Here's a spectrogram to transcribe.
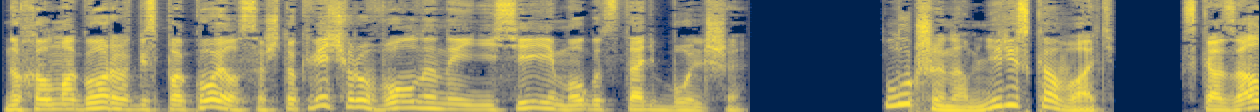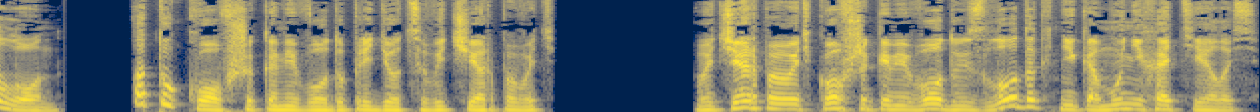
Но Холмогоров беспокоился, что к вечеру волны на Енисее могут стать больше. «Лучше нам не рисковать», — сказал он, «а то ковшиками воду придется вычерпывать». Вычерпывать ковшиками воду из лодок никому не хотелось.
